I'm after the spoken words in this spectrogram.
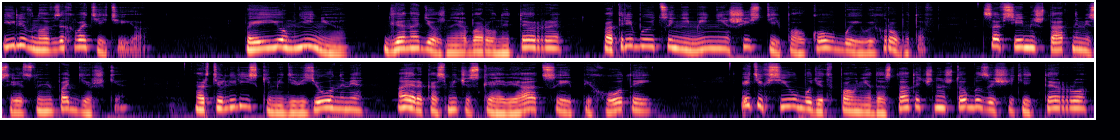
или вновь захватить ее. По ее мнению, Для надежной обороны Терры потребуется не менее шести полков боевых роботов со всеми штатными средствами поддержки, артиллерийскими дивизионами, аэрокосмической авиацией, пехотой. Этих сил будет вполне достаточно, чтобы защитить Терру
